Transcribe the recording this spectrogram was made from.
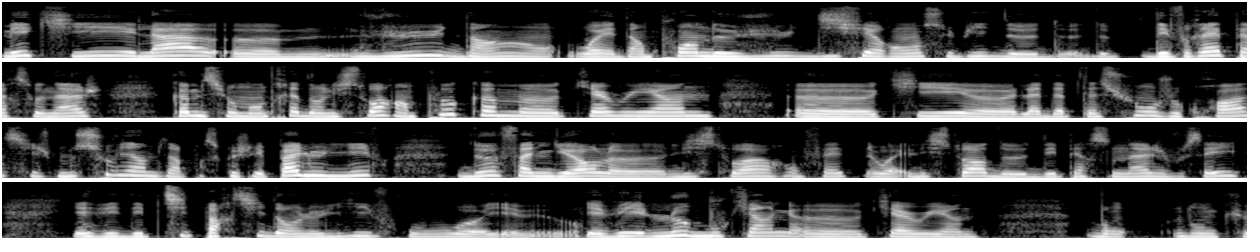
mais qui est là euh, vu d'un point de vue différent, celui de, des vrais personnages, comme si on entrait dans l'histoire, un peu comme Carry On euh, qui est euh, l'adaptation, je crois, si je me souviens bien, parce que je n'ai pas lu le livre, de Fangirl, euh, l'histoire en fait, ouais, l'histoire de, des personnages, vous savez, il y avait des petites parties dans le livre où il y, avait, il, y avait, le bouquin Carry On. Bon, donc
